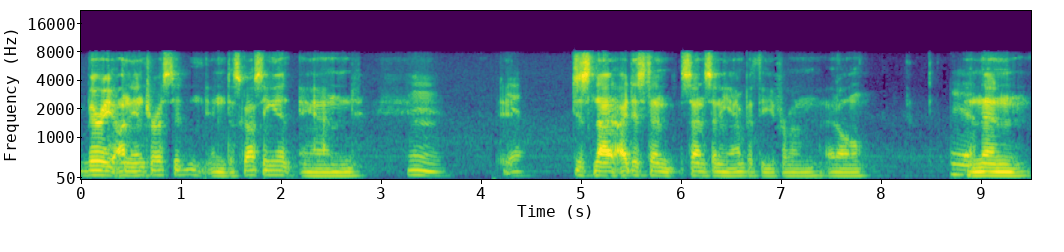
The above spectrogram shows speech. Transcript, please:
very uninterested in discussing it and yeah, just not i just didn't sense any empathy from him at all Yeah. and then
